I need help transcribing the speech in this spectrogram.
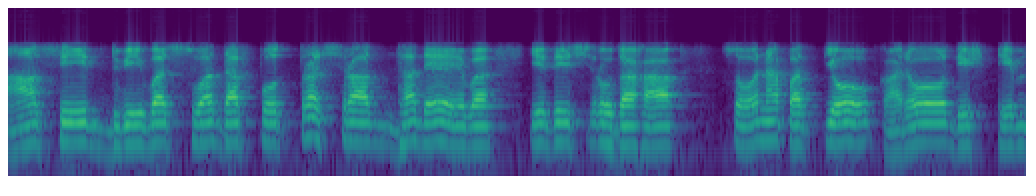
आसीद्विवस्वदः पुत्रश्राद्धदेव इति श्रुतः सोनपत्यो करोदिष्टिं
